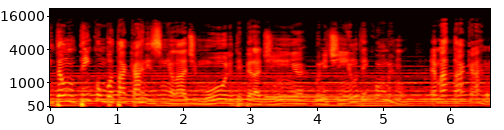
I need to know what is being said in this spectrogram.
Então não tem como botar a carnezinha lá de molho, temperadinha, bonitinha. Não tem como, irmão. É matar a carne.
